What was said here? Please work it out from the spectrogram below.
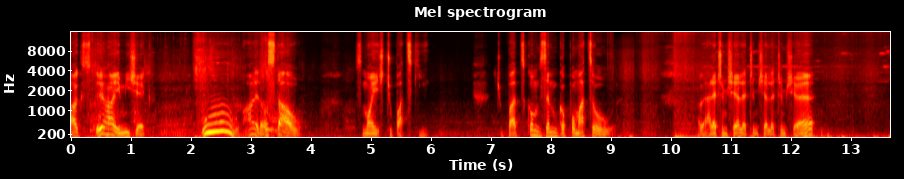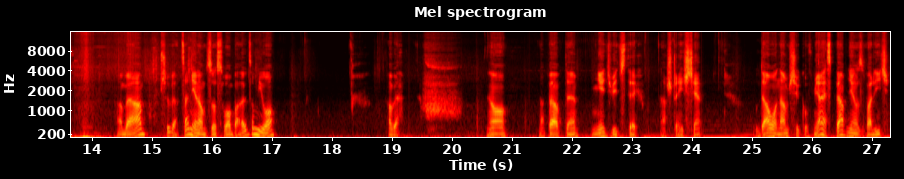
Tak, zdychaj, misiek. Uuu, ale dostał. Z mojej ściupacki. Ciupacką zem go pomacą. Dobra, leczym się, leczym się, leczym się. Dobra, przywracanie nam wzrosło, bardzo miło. Dobra. No, naprawdę, niedźwiedź zdech, na szczęście. Udało nam się go w miarę sprawnie rozwalić.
